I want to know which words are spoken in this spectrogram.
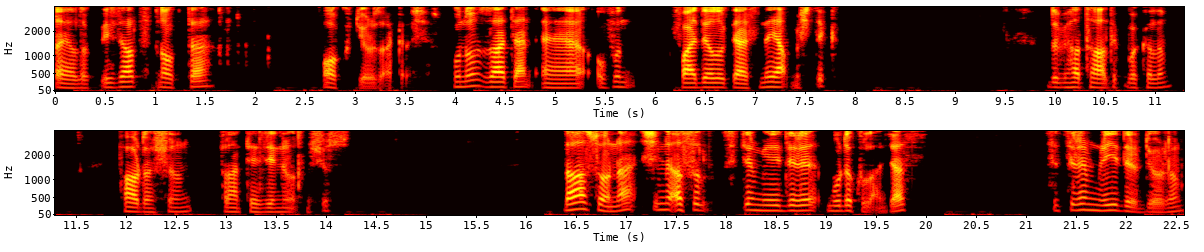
dialog result nokta ok diyoruz arkadaşlar. Bunu zaten e, open file dialog dersinde yapmıştık. Burada bir hata aldık bakalım. Pardon şunun parantezlerini unutmuşuz. Daha sonra şimdi asıl stream reader'ı burada kullanacağız. Stream reader diyorum.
